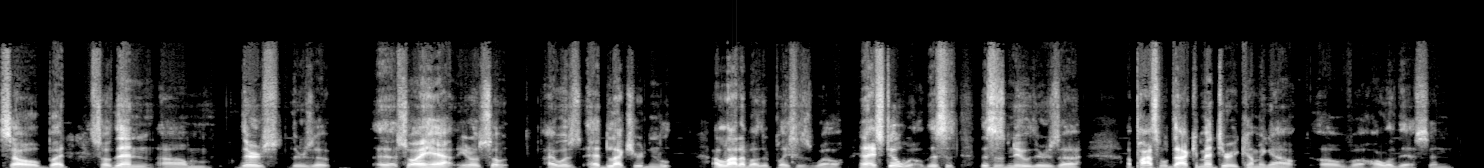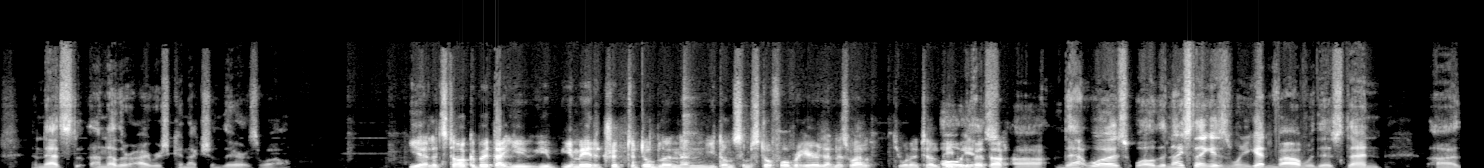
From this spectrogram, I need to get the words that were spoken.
So, but so then um, there's there's a uh, so I have you know so I was had lectured in a lot of other places as well, and I still will. This is this is new. There's a a possible documentary coming out of uh, all of this, and and that's another Irish connection there as well. Yeah, let's talk about that. You you you made a trip to Dublin and you done some stuff over here then as well. Do you want to tell people oh, yes. about that? Uh, that was well. The nice thing is when you get involved with this, then uh,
